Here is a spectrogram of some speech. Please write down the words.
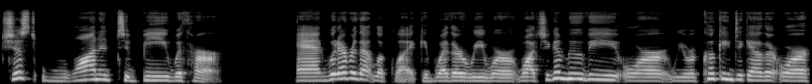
just wanted to be with her. And whatever that looked like, whether we were watching a movie or we were cooking together or,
